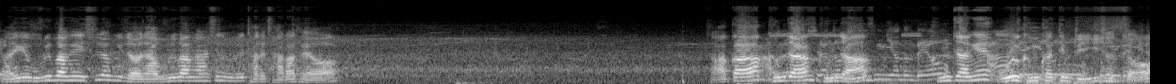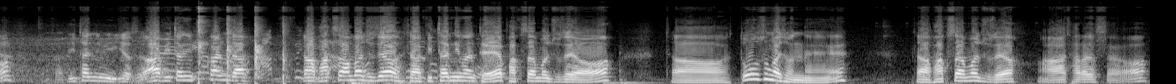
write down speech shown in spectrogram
자, 이게 우리 방의 실력이죠. 자, 우리 방 하시는 분들이 다들 잘하세요. 자, 아까 금장, 금장, 승리였는데요. 금장에 아, 올 네, 금카팀도 이기셨죠. 성공됩니다. 자, 비타님이 이기셨어요. 아, 비타님 축하합니다. 자, 박수 한번 주세요. 자, 비타님한테 박수 한번 주세요. 자, 또 우승하셨네. 자, 박수 한번 주세요. 아, 잘하셨어요.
